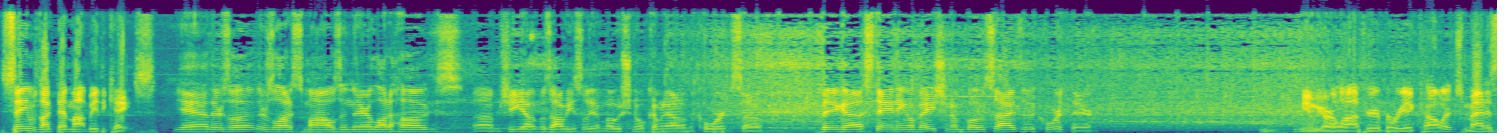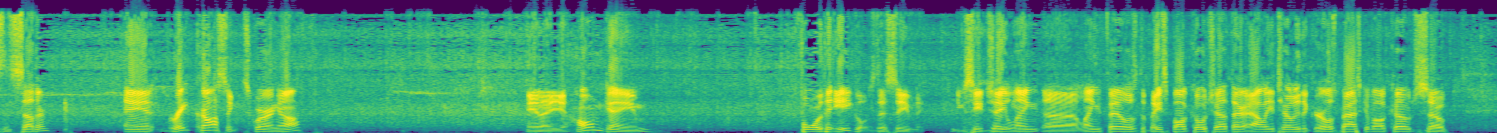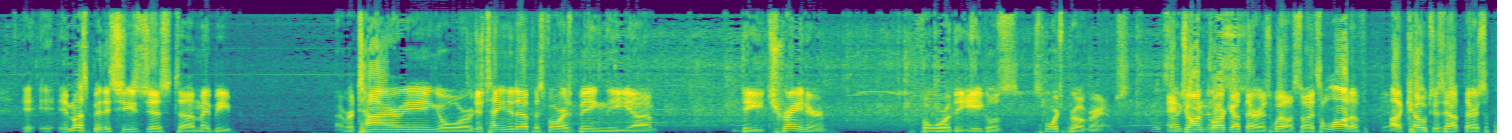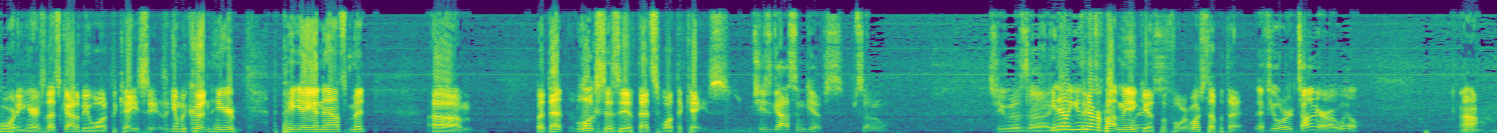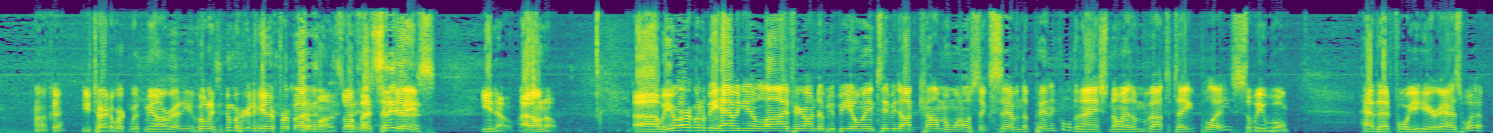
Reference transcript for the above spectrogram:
seems like that might be the case. Yeah, there's a there's a lot of smiles in there, a lot of hugs. Um, she uh, was obviously emotional coming out on the court, so big uh, standing ovation on both sides of the court there. Again, we are live here at Berea College, Madison Southern, and Great Crossing squaring off. And a home game for the Eagles this evening. You can see Jay Lang, uh, Langfells, the baseball coach out there, Allie Turley, the girls basketball coach. So it, it must be that she's just uh, maybe retiring or just hanging it up as far as being the uh, the trainer for the Eagles sports programs. Looks and like John Clark out there as well. So it's a lot of a lot of coaches out there supporting here. So that's got to be what the case is. Again, we couldn't hear the PA announcement, um, but that looks as if that's what the case. She's got some gifts, so she was. Uh, You know, you've never bought me a gift before. What's up with that? If you'll retire, I will. Oh, Okay. You tired of working with me already? We've only been working together for about a month. So if that's the didn't that. case, you know, I don't know. Uh, we are going to be having you live here on WBONTV.com and 1067 The Pinnacle. The national anthem about to take place, so we will have that for you here as well.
